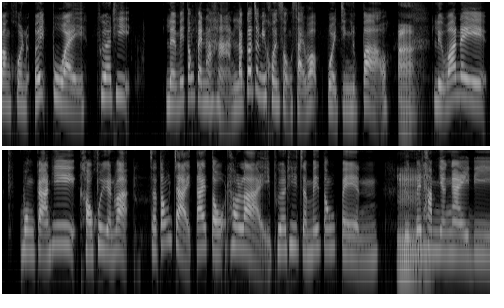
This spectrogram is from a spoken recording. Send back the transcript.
บางคนเอ้ยป่วยเพื่อที่เลยไม่ต้องเป็นทหาร แล้วก็จะมีคนสงสัยว่าป่วยจริงหรือเปล่าอ่าหรือว่าในวงการที่เขาคุยกันว่า จะต้องจ่ายใต้โต๊ะเท่าไหร่ เพื่อที่จะไม่ต้องเป็น หรือไปทำยังไงดี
